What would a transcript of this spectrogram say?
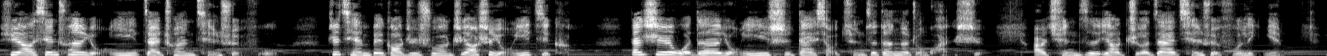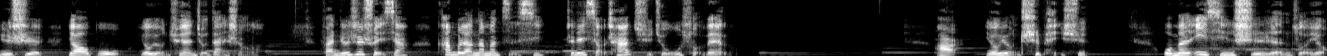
需要先穿泳衣，再穿潜水服。之前被告知说只要是泳衣即可，但是我的泳衣是带小裙子的那种款式，而裙子要折在潜水服里面，于是腰部游泳圈就诞生了。反正是水下，看不了那么仔细，这点小插曲就无所谓了。二游泳池培训，我们一行十人左右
